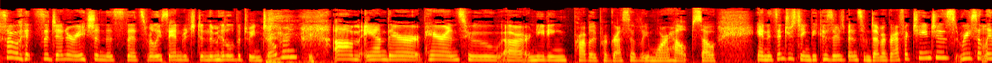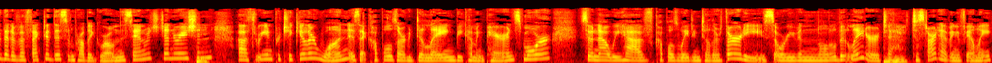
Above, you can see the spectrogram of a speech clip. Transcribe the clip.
So it's a generation that's that's really sandwiched in the middle between children um, and their parents who are needing probably progressively more help. So, and it's interesting because there's been some demographic changes recently that have affected this and probably grown the sandwich generation. Uh, three in particular. One is that couples are delaying becoming parents more. So now we have couples waiting till their 30s or even a little bit later to to start having a family.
